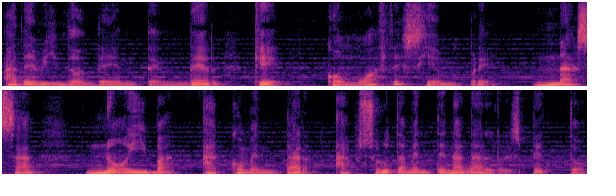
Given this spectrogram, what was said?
ha debido de entender que, como hace siempre, NASA no iba a comentar absolutamente nada al respecto,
